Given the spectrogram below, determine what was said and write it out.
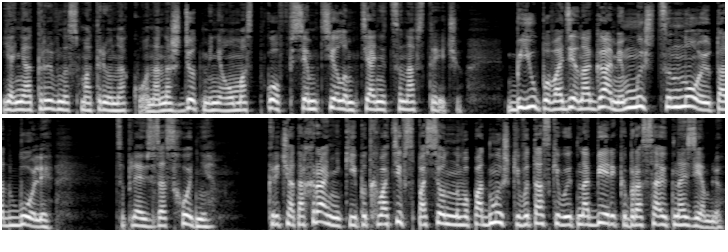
Я неотрывно смотрю на кон. Она ждет меня у мостков, всем телом тянется навстречу. Бью по воде ногами, мышцы ноют от боли. Цепляюсь за сходни. Кричат охранники и, подхватив спасенного подмышки, вытаскивают на берег и бросают на землю.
